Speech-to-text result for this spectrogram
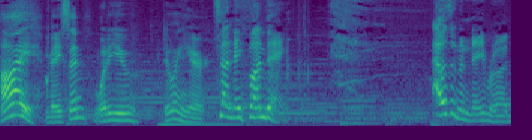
Hi, Mason. What are you doing here? Sunday fun day. I was in the neighborhood.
